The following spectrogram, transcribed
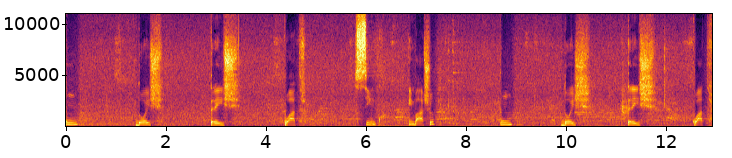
um, dois, três, quatro, cinco. Embaixo, um, dois, três, quatro,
